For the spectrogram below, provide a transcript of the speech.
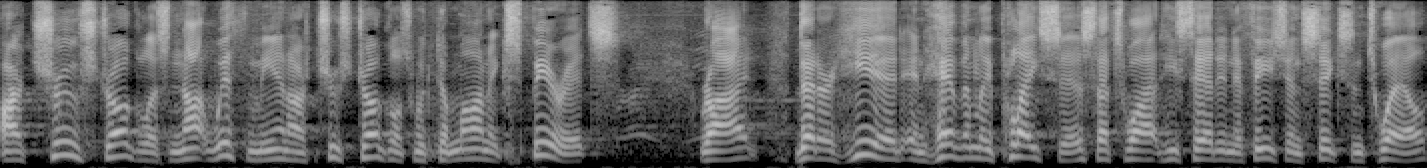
our true struggle is not with men our true struggles with demonic spirits right, that are hid in heavenly places. That's what he said in Ephesians 6 and 12.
